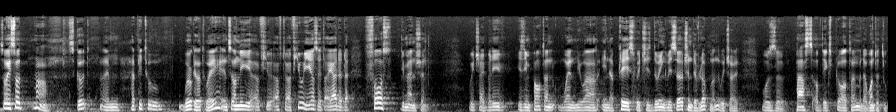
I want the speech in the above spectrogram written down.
So I thought, oh, it's good. I'm happy to work that way. It's only a few, after a few years that I added a fourth dimension, which I believe is important when you are in a place which is doing research and development, which I was the past of the Explorer Exploratorium, and I wanted to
